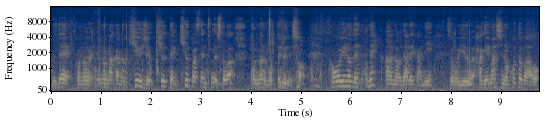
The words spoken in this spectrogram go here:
でこの世の中の99.9%の人はこんなの持ってるでしょこういうのでねあの誰かにそういう励ましの言葉を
